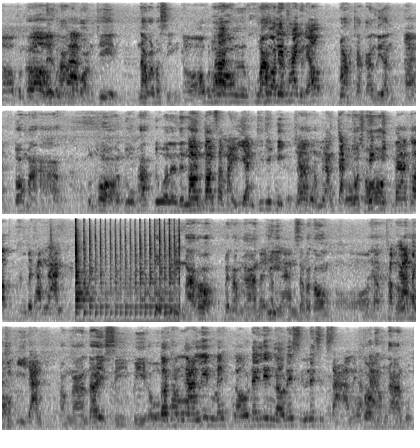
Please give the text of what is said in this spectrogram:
อ๋อคุณพ่อเล่นคุณพระพ่อมาก่อนที่หน้าวัดพระสิงห์อ๋อคุณพ่อคือคุณพ่อเล่นพระอยู่แล้วว่างจากการเรียนอ่าก็มาหาคุณพ่อดูพระดูอะไรเล่นตอนๆตอนสมัยเรียนที่เทคนิคใช่นะครับผมหลังจากปจวบชเทคนิคมาก็คือไปทำงานจบเทคนิคมาก็ไปทำงานไปที่ทำงานสัปตองอ๋อ ครับทำงานมากี่ปีกัน ทำงานได้ 4 ปีครับผม ตอนทำงานเล่นไหมเราได้เล่นเราได้ซื้อได้ศึกษาไหมครับตอนทำงานผม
